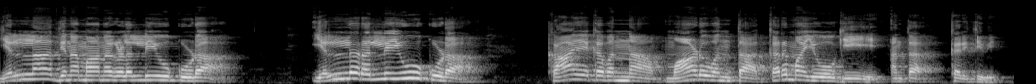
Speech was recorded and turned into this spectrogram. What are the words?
ಎಲ್ಲ ದಿನಮಾನಗಳಲ್ಲಿಯೂ ಕೂಡ, ಎಲ್ಲರಲ್ಲಿಯೂ ಕೂಡ ಕಾಯಕವನ್ನು ಮಾಡುವಂಥ ಕರ್ಮಯೋಗಿ ಅಂತ ಕರಿತೀವಿ.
